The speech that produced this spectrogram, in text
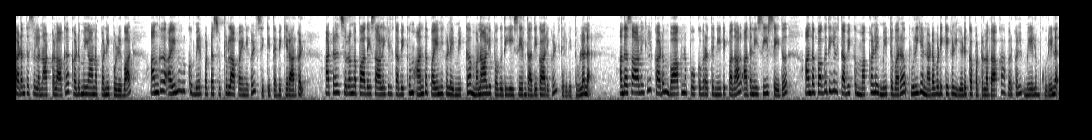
கடந்த சில நாட்களாக கடுமையான பனிப்பொழிவால் அங்கு ஐநூறுக்கும் மேற்பட்ட சுற்றுலா பயணிகள் சிக்கி தவிக்கிறார்கள். அட்டல் சுரங்கப்பாதை சாலையில் தவிக்கும் அந்த பயணிகளை மீட்க மணாலி பகுதியைச் சேர்ந்த அதிகாரிகள் தெரிவித்துள்ளனர். அந்த சாலையில் கடும் வாகன போக்குவரத்து நீடிப்பதால் அதனை சீர் செய்து அந்த பகுதியில் தவிக்கும் மக்களை மீட்டு வர உரிய நடவடிக்கைகள் எடுக்கப்பட்டுள்ளதாக அவர்கள் மேலும் கூறினா்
